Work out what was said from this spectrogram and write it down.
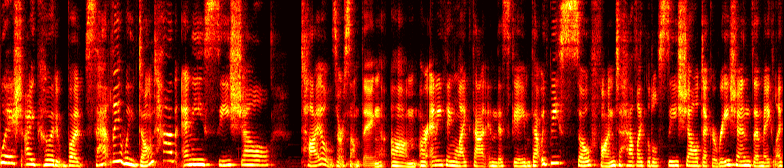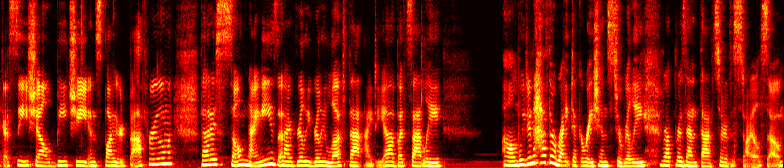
wish I could, but sadly we don't have any seashell tiles or something um, or anything like that in this game. That would be so fun to have like little seashell decorations and make like a seashell beachy inspired bathroom. That is so 90s and I really, really loved that idea. But sadly, um, we didn't have the right decorations to really represent that sort of a style. So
